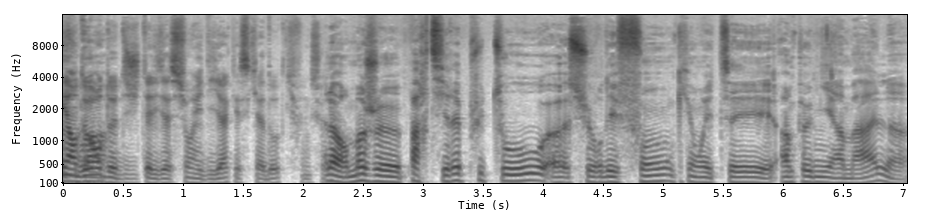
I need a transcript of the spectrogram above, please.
Et en dehors de digitalisation et d'IA, qu'est-ce qu'il y a d'autre qui fonctionne? Alors moi je partirais plutôt euh, sur des fonds qui ont été un peu mis à mal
